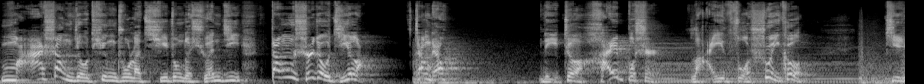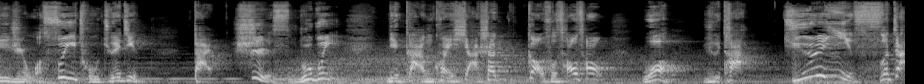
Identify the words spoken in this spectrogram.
马上就听出了其中的玄机，当时就急了：“张辽，你这还不是来做说客？今日我虽处绝境，但视死如归。你赶快下山，告诉曹操，我与他决一死战。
